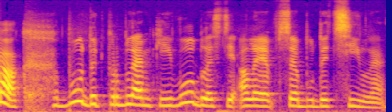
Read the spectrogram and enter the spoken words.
Так, будуть проблемки і в області, але все буде ціле.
